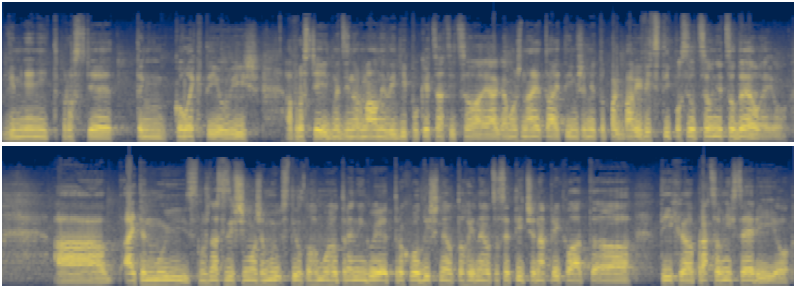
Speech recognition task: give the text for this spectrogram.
vyměnit prostě ten kolektiv, víš, a prostě jít mezi normální lidi, pokecat si co a jak a možná je to aj tým, že mě to pak baví víc ty posilce o něco déle, jo. A aj ten môj, možná si si všimol, že môj styl toho môjho tréningu je trochu odlišný od toho iného, co se týče napríklad uh, tých uh, pracovních sérií. Jo.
